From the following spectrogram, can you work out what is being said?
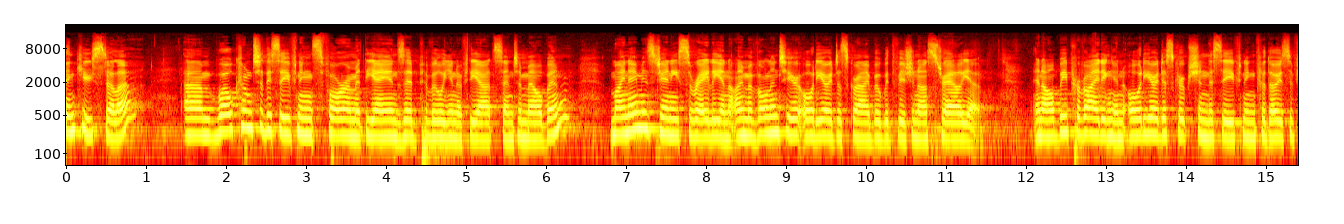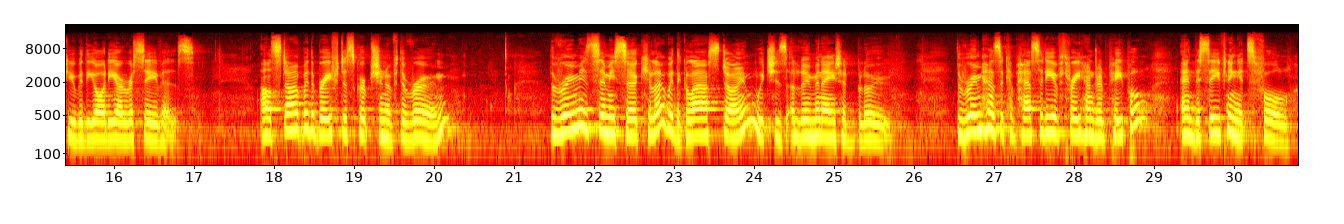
Thank you, Stella. Um, welcome to this evening's forum at the ANZ Pavilion of the Arts Centre, Melbourne. My name is Jenny Sorelli, and I'm a volunteer audio describer with Vision Australia. And I'll be providing an audio description this evening for those of you with the audio receivers. I'll start with a brief description of the room. The room is semicircular with a glass dome which is illuminated blue. The room has a capacity of 300 people, and this evening it's full.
